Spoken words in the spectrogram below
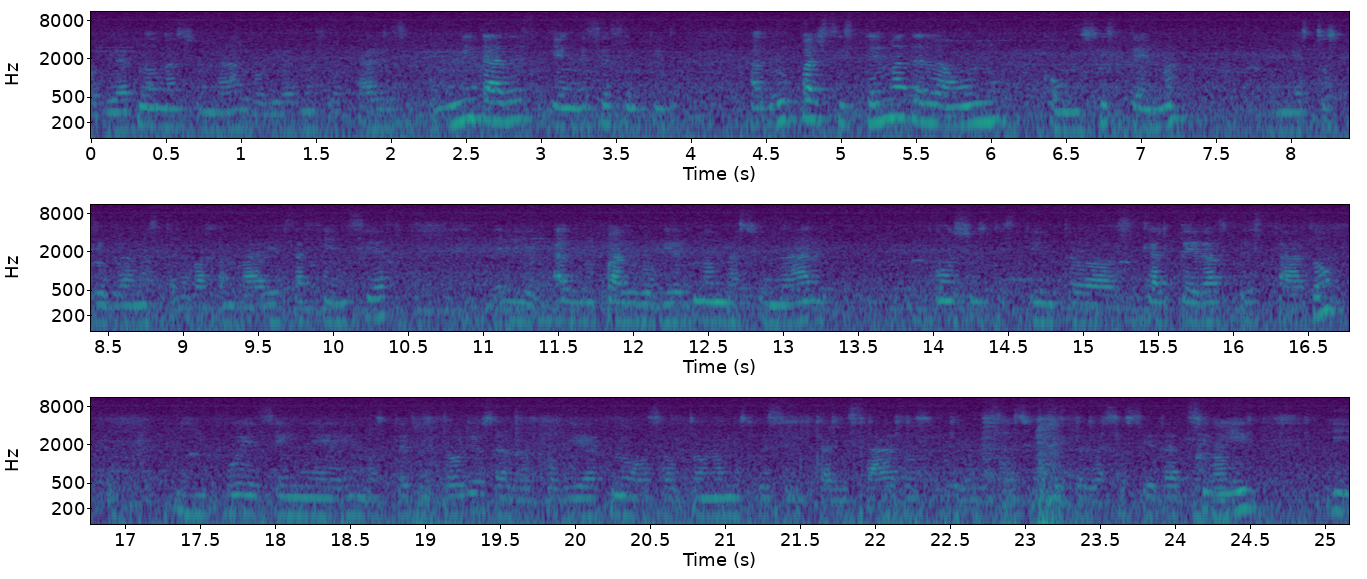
gobierno nacional, gobiernos locales y comunidades y en ese sentido agrupa el sistema de la ONU como un sistema, en estos programas trabajan varias agencias, eh, agrupa al gobierno nacional con sus distintas carteras de Estado y pues en, eh, los territorios a los gobiernos autónomos descentralizados, organizaciones de la sociedad civil y,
